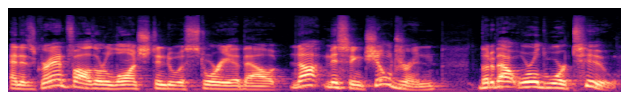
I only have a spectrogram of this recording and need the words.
And his grandfather launched into a story about not missing children, but about World War II.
